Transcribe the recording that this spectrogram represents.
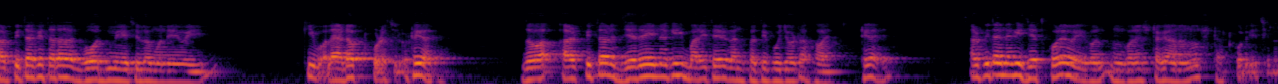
আর পিতাকে তারা গোদ নিয়েছিল মানে ওই, কি বলে অ্যাডপ্ট করেছিল, ঠিক আছে? তো আর পিতার জেদেই নাকি বাড়িতে গণপতি পুজোটা হয়, ঠিক আছে? আর পিতাই নাকি জেদ করে ওই গণ- গণেশটাকে আনানো স্টার্ট করিয়েছিল।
